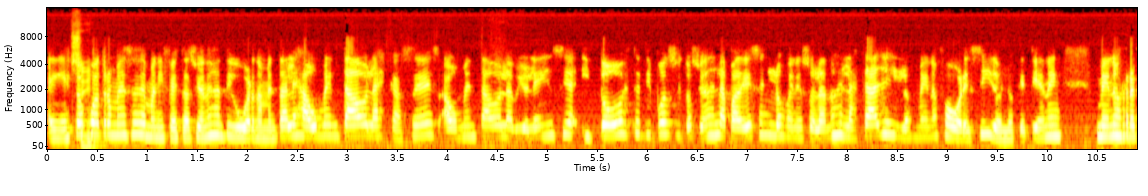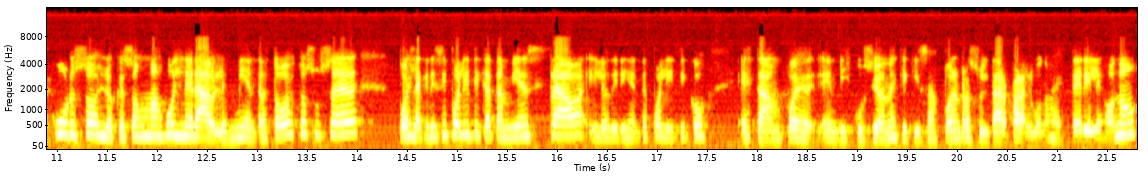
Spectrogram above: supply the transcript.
En estos cuatro meses de manifestaciones antigubernamentales ha aumentado la escasez, ha aumentado la violencia y todo este tipo de situaciones la padecen los venezolanos en las calles y los menos favorecidos, los que tienen menos recursos, los que son más vulnerables. Mientras todo esto sucede, pues la crisis política también se traba y los dirigentes políticos están pues en discusiones que quizás pueden resultar para algunos estériles o no,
